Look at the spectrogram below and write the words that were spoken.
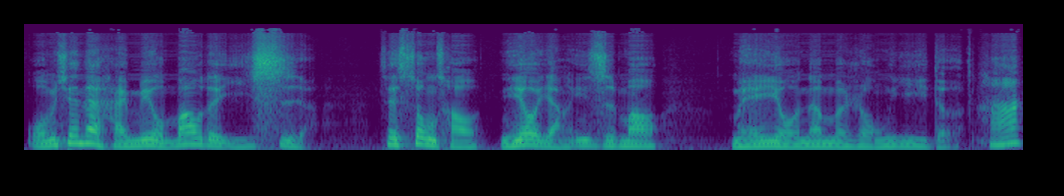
我们现在还没有猫的仪式啊。在宋朝，你要养一只猫，没有那么容易的啊！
